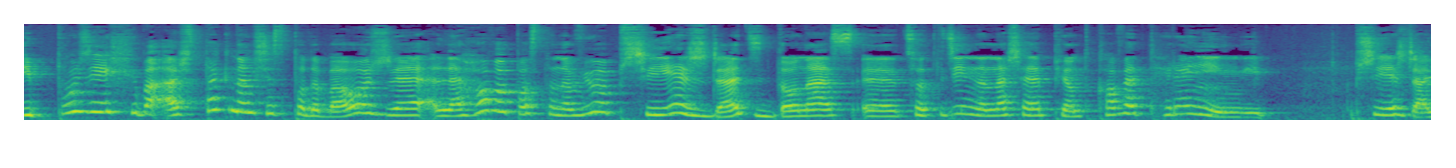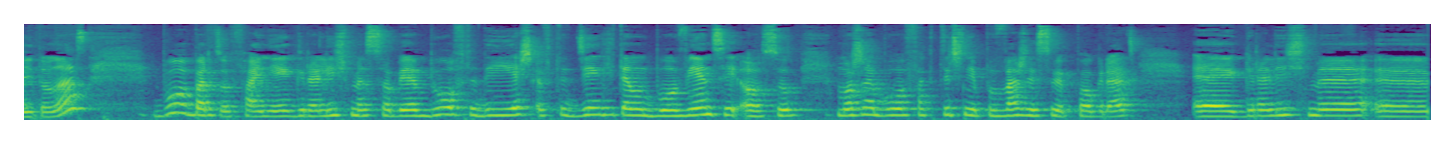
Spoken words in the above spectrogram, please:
I później chyba aż tak nam się spodobało, że Lechowo postanowiło przyjeżdżać do nas e, co tydzień na nasze piątkowe treningi. Przyjeżdżali do nas było bardzo fajnie, graliśmy sobie, było wtedy jeszcze, wtedy dzięki temu było więcej osób, można było faktycznie poważnie sobie pograć. E, graliśmy e,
